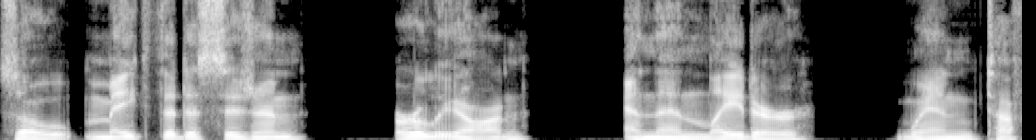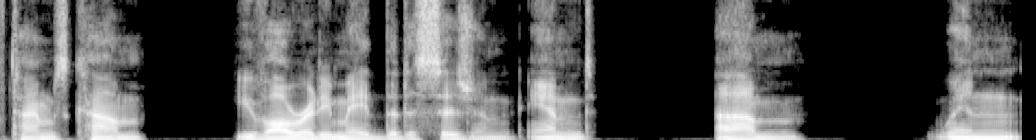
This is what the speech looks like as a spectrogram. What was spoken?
So make the decision early on and then later when tough times come you've already made the decision and um when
